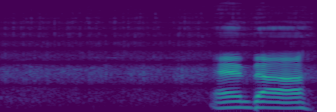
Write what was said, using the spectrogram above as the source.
And uh,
